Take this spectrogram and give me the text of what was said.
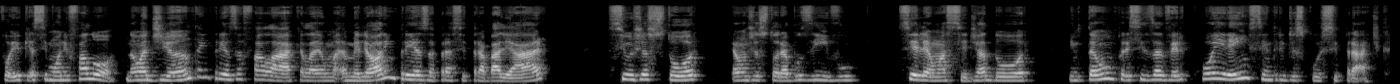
Foi o que a Simone falou. Não adianta a empresa falar que ela é uma, a melhor empresa para se trabalhar se o gestor é um gestor abusivo, se ele é um assediador. Então, precisa haver coerência entre discurso e prática.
